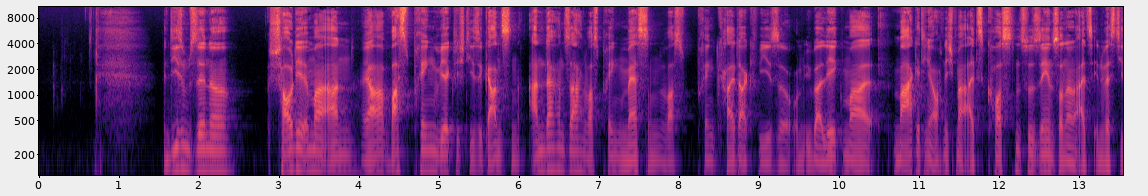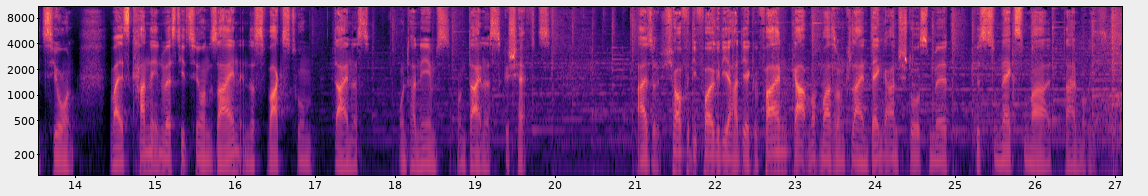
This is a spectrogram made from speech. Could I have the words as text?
In diesem Sinne schau dir immer an, ja, was bringen wirklich diese ganzen anderen Sachen, was bringen Messen, was bringt Kaltakquise und überleg mal, Marketing auch nicht mal als Kosten zu sehen, sondern als Investition, weil es kann eine Investition sein in das Wachstum deines Unternehmens und deines Geschäfts. Also, ich hoffe, die Folge dir hat dir gefallen, gab nochmal so einen kleinen Denkanstoß mit. Bis zum nächsten Mal, dein Maurice.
